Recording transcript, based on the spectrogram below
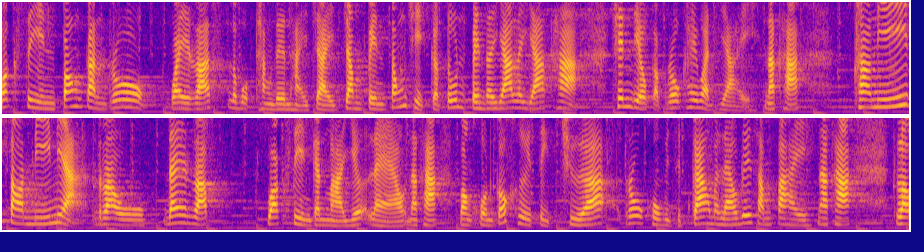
วัคซีนป้องกันโรค ไวรัส ระบบทางเดินหายใจจำเป็นต้องฉีดกระตุ้นเป็นระยะระยะค่ะ เช่นเดียวกับโรคไข้หวัดใหญ่นะคะ คราวนี้ตอนนี้เนี่ยเราได้รับวัคซีนกันมาเยอะแล้วนะคะ บางคนก็เคยติดเชื้อโรคโควิด -19 มาแล้วด้วยซ้ำไปนะคะ เรา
